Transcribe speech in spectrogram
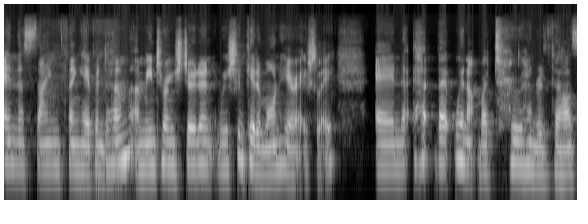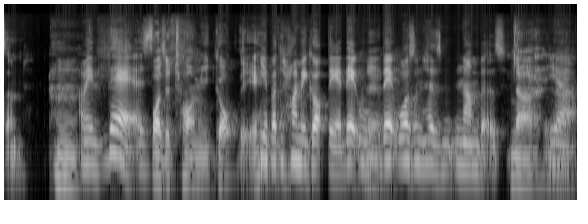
And the same thing happened to him, a mentoring student. We should get him on here actually. And that went up by 200,000. Hmm. I mean, that is. By the time you got there, yeah, by the time he got there, that that wasn't his numbers. no, Yeah. no.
